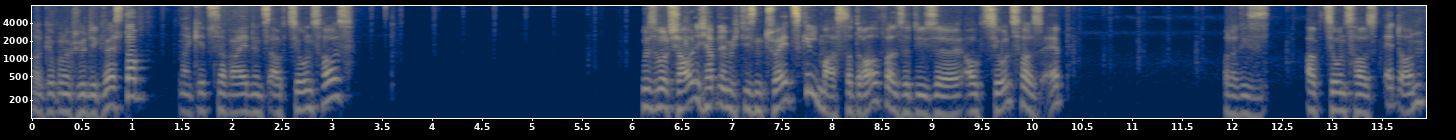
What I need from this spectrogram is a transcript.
Da gibt man noch Dann geht es da rein ins Auktionshaus. Muss mal schauen, ich habe nämlich diesen Trade Skill Master drauf, also diese Auktionshaus-App. Oder dieses Auktionshaus-Add-on.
